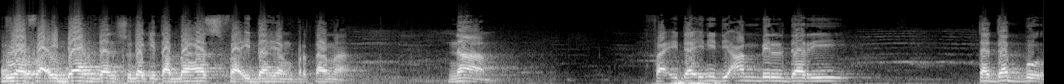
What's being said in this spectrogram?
Dua faidah dan sudah kita bahas faidah yang pertama. Nah Faidah ini diambil dari Tadabbur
